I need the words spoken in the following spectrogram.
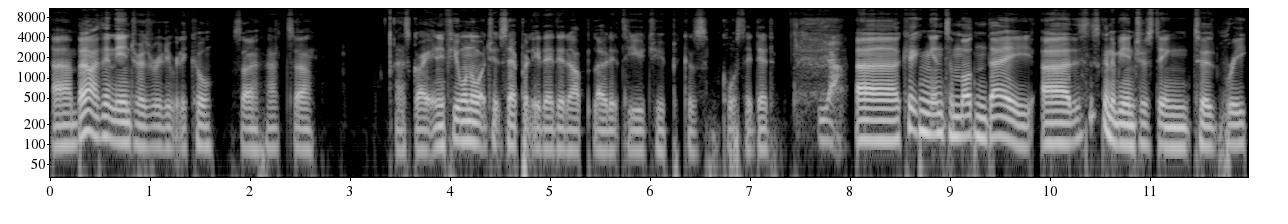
Um, but I think the intro is really really cool. So that's uh, that's great. And if you want to watch it separately, they did upload it to YouTube because of course they did. yeah. Uh, kicking into modern day, uh, this is going to be interesting to re-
